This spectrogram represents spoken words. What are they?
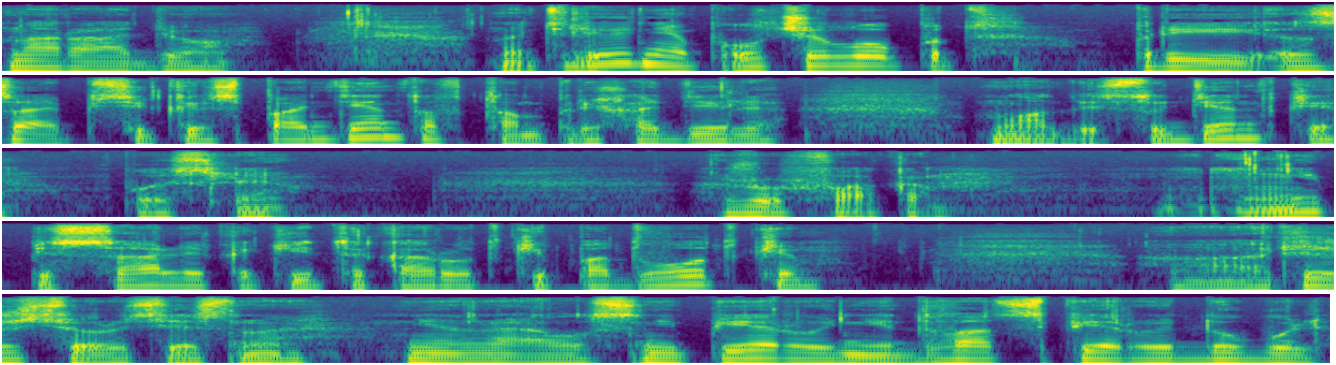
на радио. На телевидении получил опыт при записи корреспондентов, там приходили молодые студентки после журфака и писали какие-то короткие подводки. А, Режиссер, естественно, не нравился ни первый, ни двадцать первый дубль.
